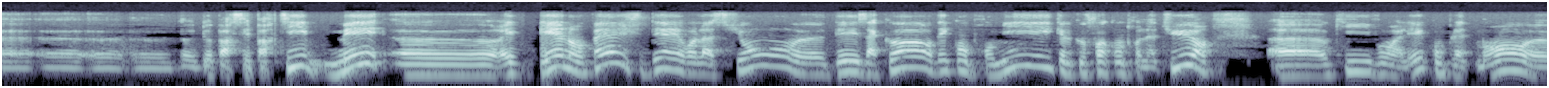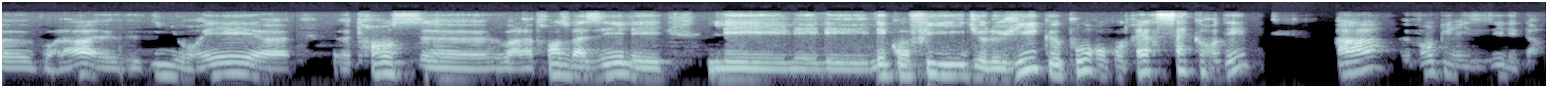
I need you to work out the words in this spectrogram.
euh, euh, euh, de, par ces partis, mais rien n'empêche des relations, des accords, des compromis, quelquefois contre nature, qui vont aller complètement, voilà, ignorer, trans, voilà, transvaser les, les, les, les conflits idéologiques pour, au contraire, s'accorder à vampiriser l'État.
